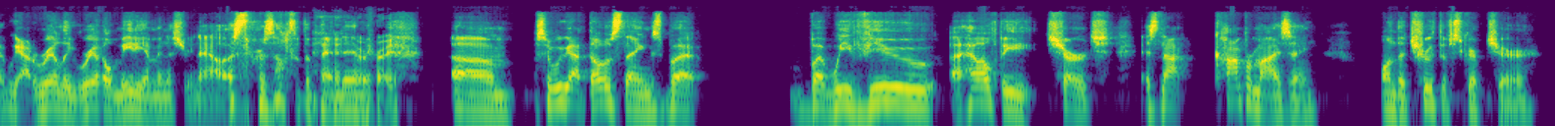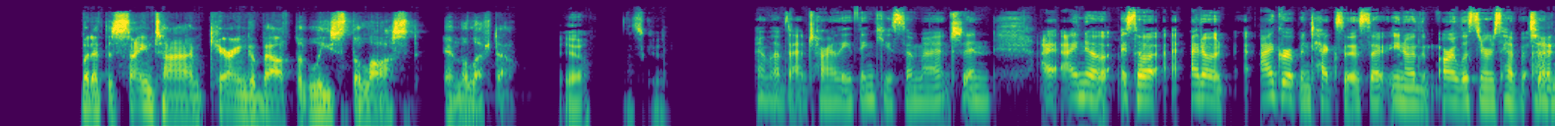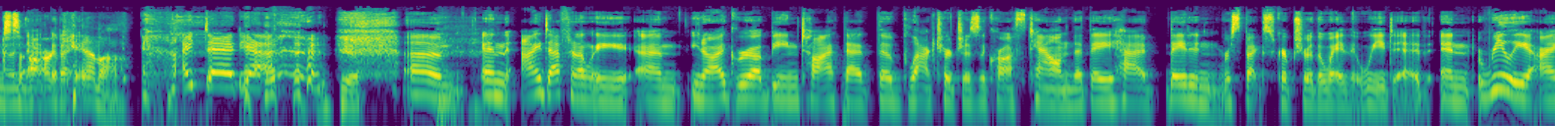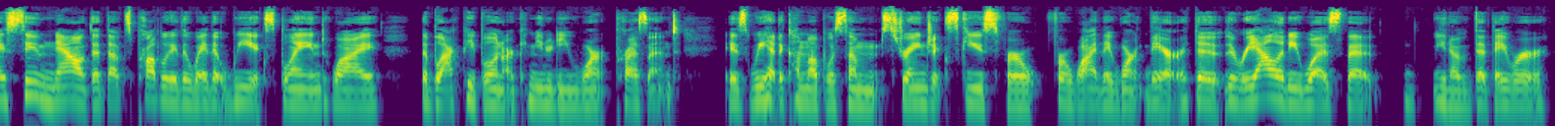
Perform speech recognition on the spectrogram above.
we got really real media ministry now as a result of the pandemic. right. Um, so we got those things, but but we view a healthy church as not compromising on the truth of scripture, but at the same time caring about the least, the lost, and the left out. Yeah, that's good. I love that, Charlie. Thank you so much. And I, I know, so I don't, I grew up in Texas. So, you know, our listeners have, Texarkana. I, I, did, yeah. yeah. Um, and I definitely, um, you know, I grew up being taught that the black churches across town, that they had, they didn't respect scripture the way that we did. And really, I assume now that that's probably the way that we explained why the black people in our community weren't present is we had to come up with some strange excuse for for why they weren't there. The the reality was that you know that they were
